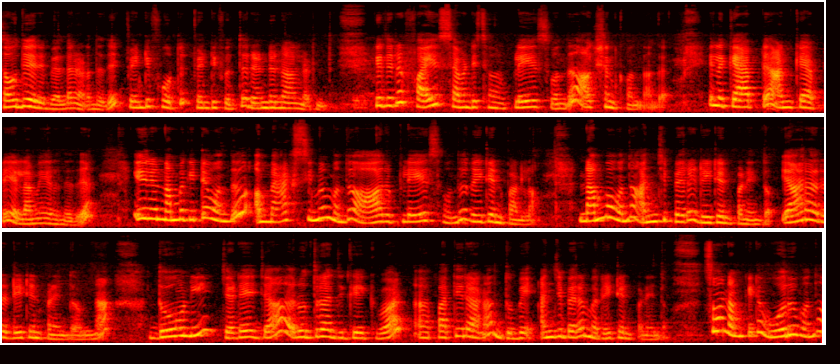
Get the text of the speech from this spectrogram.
சவுதி அரேபியாவில் தான் நடந்தது. டுவெண்ட்டி ஃபோர்த்து டுவெண்ட்டி ஃபிஃப்த்து ரெண்டு நாள் நடந்தது. கிட்டத்தட்ட ஃபைவ் செவன்ட்டி செவன் பிளேயர்ஸ் வந்து ஆக்ஷனுக்கு வந்தாங்க. இல்லை கேப்டு அன்கேப்டு எல்லாமே இருந்தது. இதில் நம்மக்கிட்ட வந்து மேக்ஸிமம் வந்து ஆறு பிளேயர்ஸ் வந்து ரீட்டைன் பண்ணலாம். நம்ம வந்து அஞ்சு பேரை ரீட்டைன் பண்ணியிருந்தோம். யார் யார் ரீட்டைன் பண்ணியிருந்தோம்னா தோனி ஜடேஜா ருத்ராஜ் கேக்வாட் பத்திரானா துபே. அஞ்சு பேரை நம்ம ரீட்டைன் பண்ணியிருந்தோம். ஸோ நம்மக்கிட்ட ஒரு வந்து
